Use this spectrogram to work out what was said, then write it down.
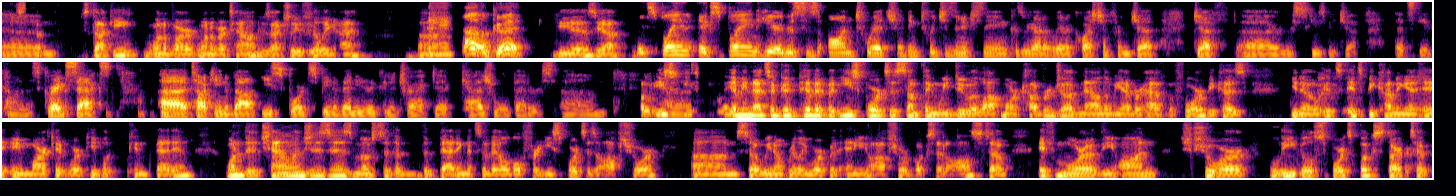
Um, Stuckey, one of our one of our talent, who's actually a Philly guy. Um, oh, good. He is, yeah. Explain explain here. This is on Twitch. I think Twitch is interesting because we got a, we had a question from Jeff Jeff uh, excuse me Jeff. That's the economist Greg Sachs uh, talking about esports being a venue that could attract uh, casual betters. Um, oh, e- uh, I mean that's a good pivot, but esports is something we do a lot more coverage of now than we ever have before because you know it's it's becoming a, a market where people can bet in. One of the challenges is most of the the betting that's available for esports is offshore. Um, so we don't really work with any offshore books at all. So if more of the onshore legal sports books start to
